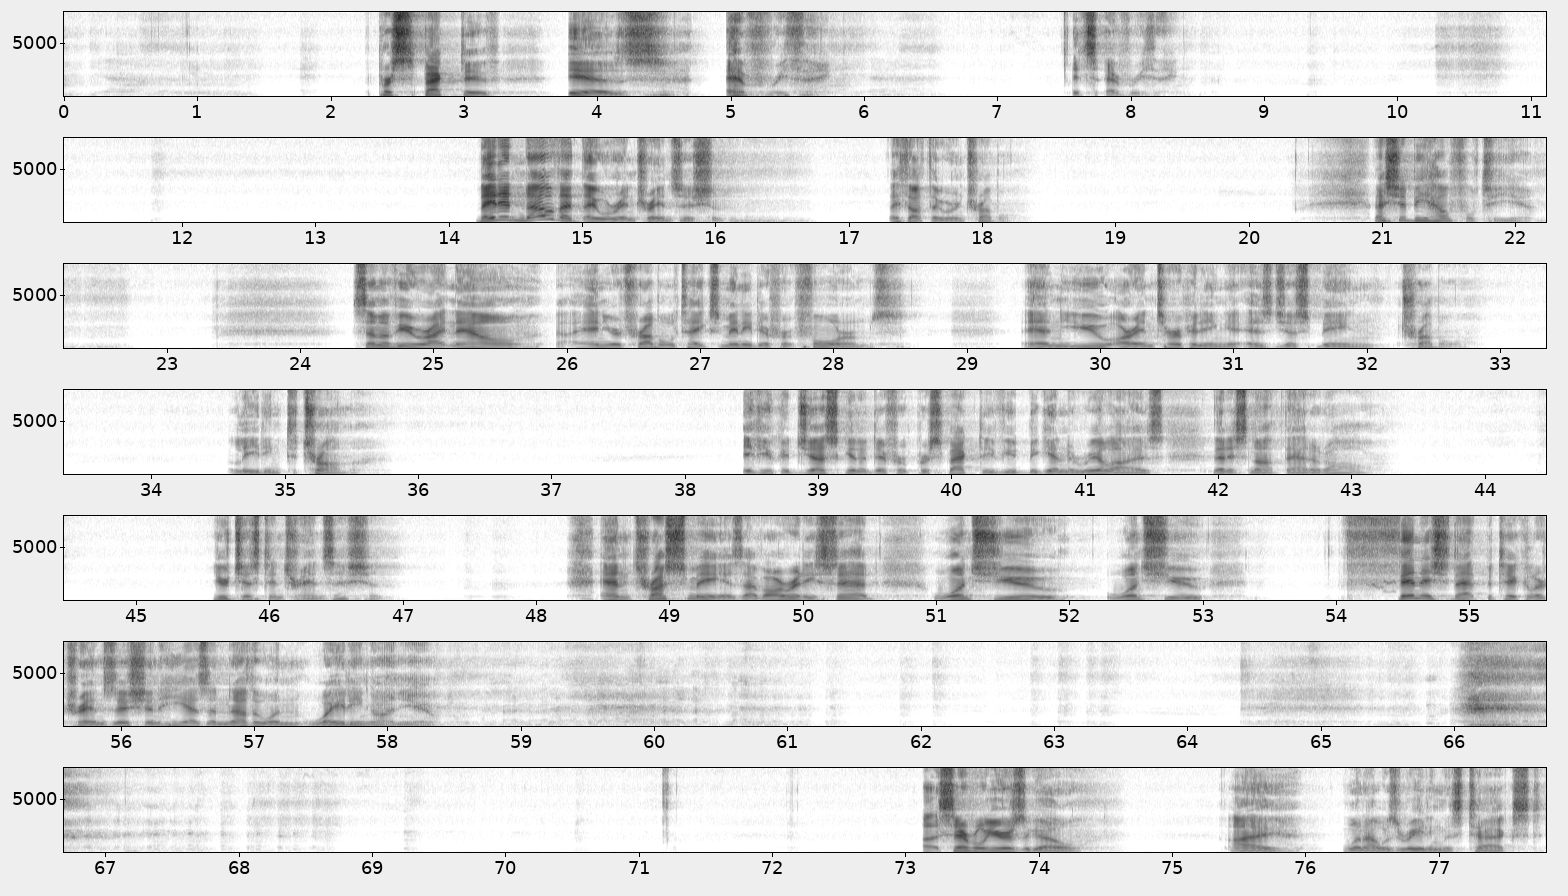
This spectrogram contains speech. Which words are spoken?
Perspective is everything. It's everything. They didn't know that they were in transition, they thought they were in trouble. That should be helpful to you. Some of you right now, uh, and your trouble takes many different forms, and you are interpreting it as just being trouble, leading to trauma. If you could just get a different perspective, you'd begin to realize that it's not that at all. You're just in transition. And trust me, as I've already said, once you once you finish that particular transition, he has another one waiting on you. Uh, several years ago, I, when I was reading this text,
